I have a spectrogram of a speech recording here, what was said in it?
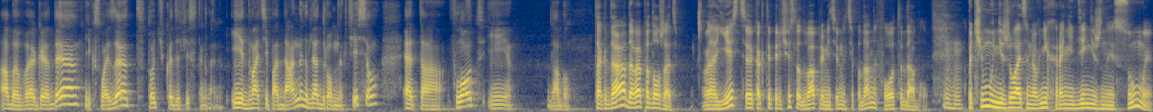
А, Б, В, Г, Д, X, Y, Z, точка, дефис и так далее. И два типа данных для дробных чисел — это float и double. Тогда давай продолжать. Э, есть, э, как ты перечислил, два примитивных типа данных float и double. Угу. Почему нежелательно в них хранить денежные суммы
